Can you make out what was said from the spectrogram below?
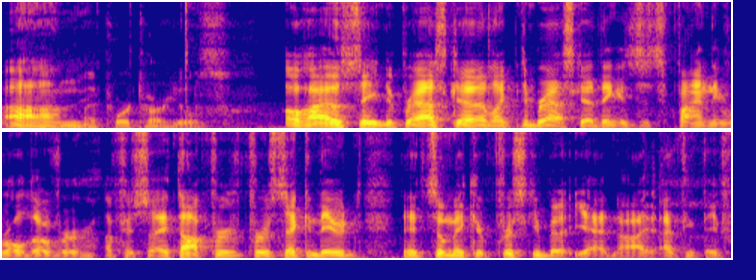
Um, My poor Tar Heels. Ohio State, Nebraska, like Nebraska, I think is just finally rolled over officially. I thought for, for a second they would they'd still make it frisky, but yeah, no, I, I think they've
